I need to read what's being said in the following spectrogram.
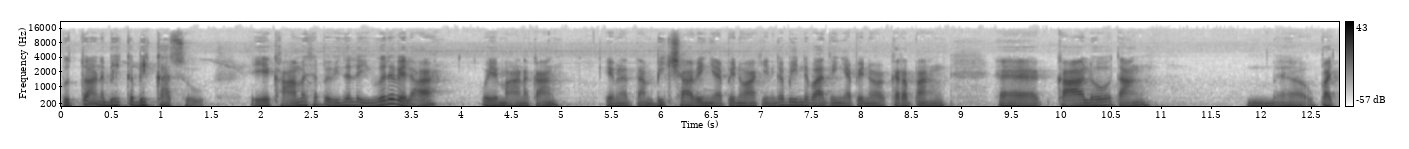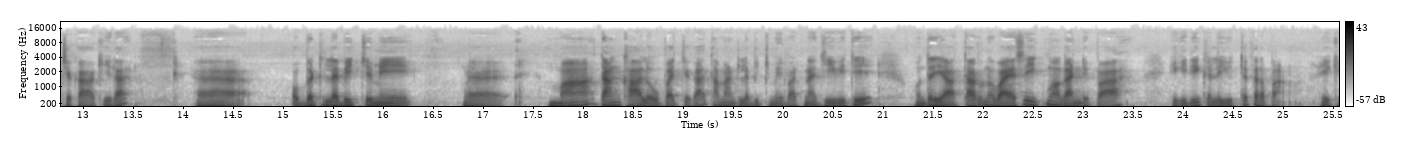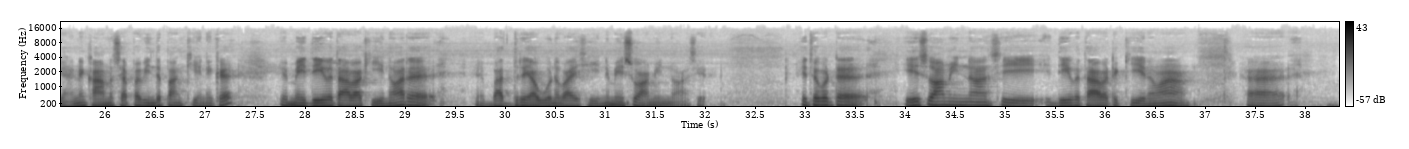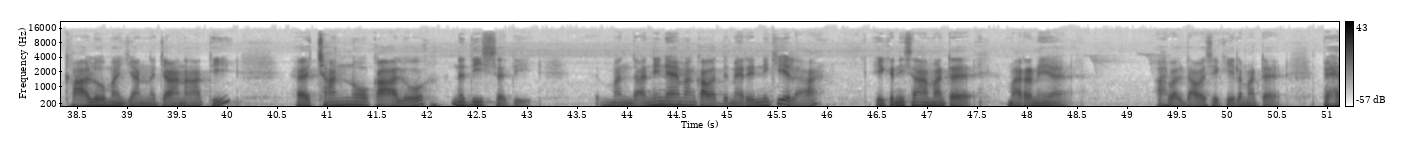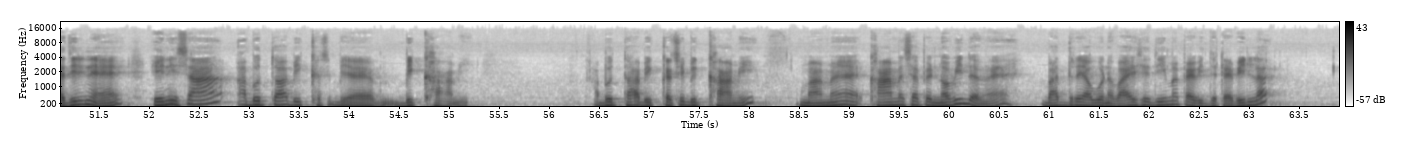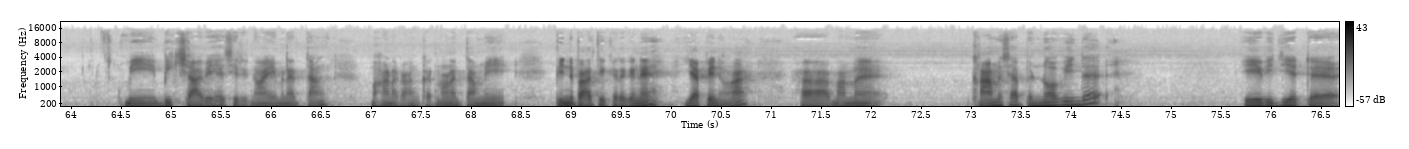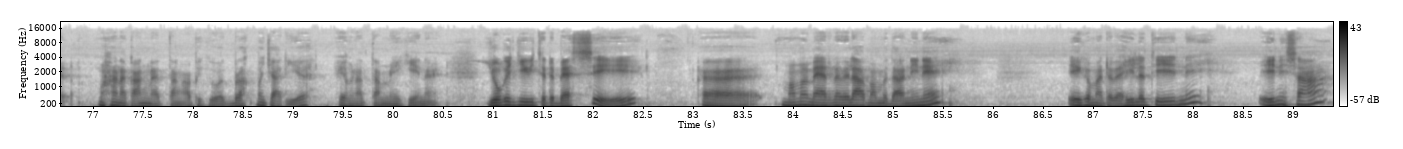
බුත්වාන බික්ක බික්කසු ඒ කාමසප විඳලා ඉවර වෙලා ඔය මහානකම් එහෙම නැත්නම් භික්ෂාවෙන් යැපෙනවා කියන එක බින්ද පාතෙන් යැපෙනවා කරපන් කාලෝ තං උපච්චකා කියලා ඔබට ලැබිච්ච මේ මා තං කාල උපච්චකා Tamanට ලැබිච්ච මේ වටිනා ජීවිතේ හොඳ තරුණ වයස ඉක්මවා ගන්න එපා. ඒකෙදී කල යුත්ත කරපන්. ඒ කියන්නේ කාම සැප විඳපන් කියන එක මේ దేవතාවා කියනවා අර භද්‍ර යවුන වයසේ ඉන්න මේ ස්වාමීන් වහන්සේට. එතකොට ඒ ස්වාමීන් වහන්සේ దేవතාවට කියනවා කාලෝම යන්න ජානාති චන්නෝ කාලෝ නදිස්සති මන් දන්නේ නැහැ මං කවද්ද මැරෙන්නේ කියලා. ඒක නිසා මට මරණය අහවල් දවසේ කියලා මට පැහැදිලි නෑ. ඒ නිසා අබුත්තා බික්ඛාමි. අබුත්තා බික්කසි බික්ඛාමි මම කාමසප නොවිඳම භද්‍ර යවන වයසේදීම පැවිද්දට ඇවිල්ලා මේ භික්ෂාවේ හැසිරෙනවා. එහෙම නැත්නම් මහානකම් කරනවා. නැත්නම් මේ පින්නපාති කරගෙන යැපෙනවා. මම කාමසප නොවිඳ ඒ විදියට මහානකම් නැත්නම් අපි කිව්වොත් Brahmacharya එහෙම නැත්නම් මේ කියන යෝග ජීවිතයට බැස්සේ මම මරණ වෙලාව මම දන්නේ නැහැ. ඒක මට වැහිලා තියෙන්නේ. ඒ නිසා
